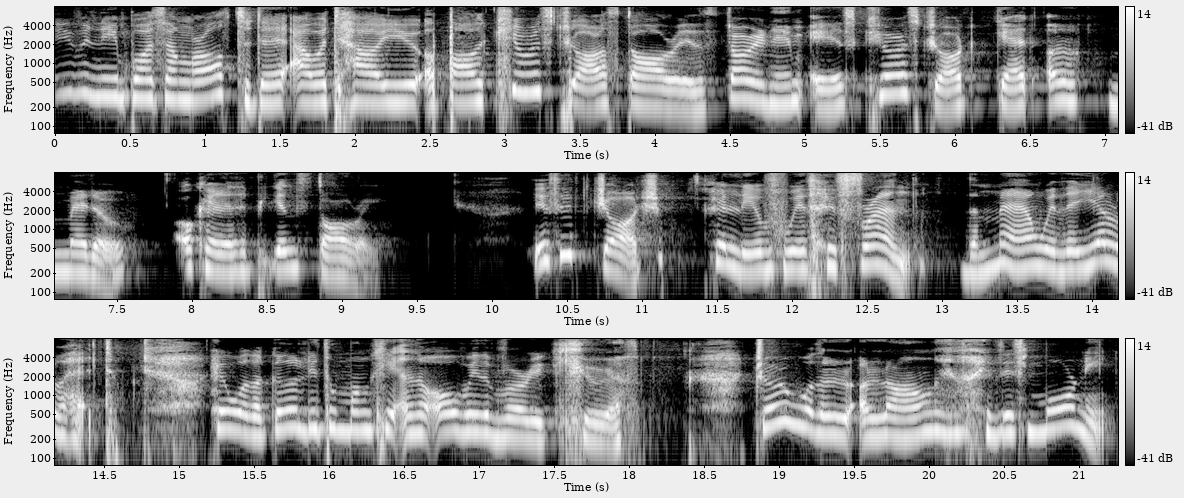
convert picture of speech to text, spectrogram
Evening, boys and girls. Today I will tell you about Curious George story. The story name is Curious George Get a Medal. Okay, let's begin story. This is George. He lives with his friend, the man with the yellow hat. He was a good little monkey and always very curious. George was alone this morning,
